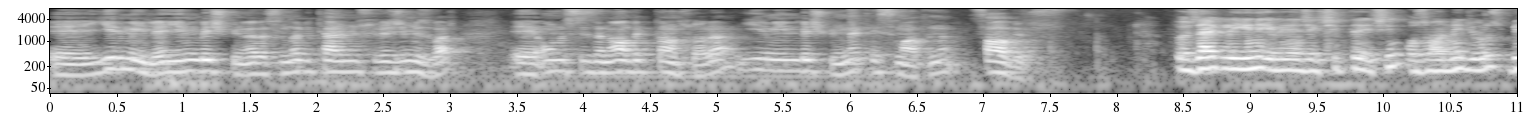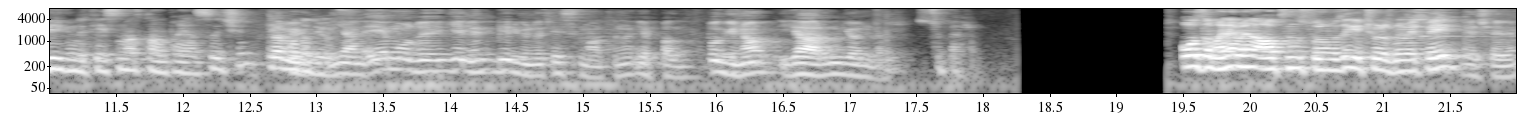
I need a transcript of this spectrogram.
e, 20 ile 25 gün arasında bir termin sürecimiz var. E, onu sizden aldıktan sonra 20-25 günle teslimatını sağlıyoruz. Özellikle yeni evlenecek çiftler için o zaman ne diyoruz? Bir günde teslimat kampanyası için e-moda diyoruz. yani e-modaya gelin bir günde teslimatını yapalım. Bugün al, yarın gönder. Süper. O zaman hemen 6. sorumuza geçiyoruz Mehmet Bey. Geçelim.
